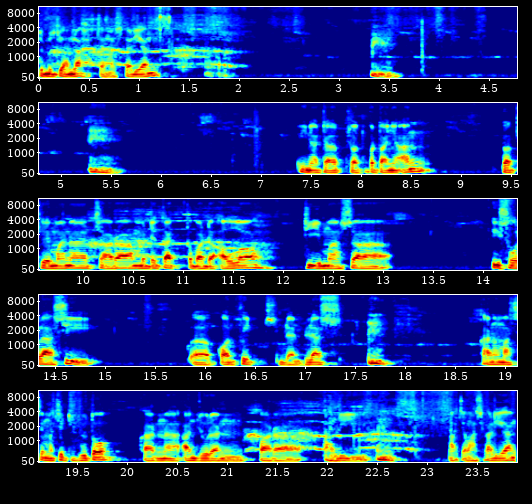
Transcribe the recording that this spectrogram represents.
Demikianlah jamaah sekalian. Ini ada suatu pertanyaan, bagaimana cara mendekat kepada Allah di masa isolasi eh, COVID-19 karena masih-masih ditutup karena anjuran para ahli. Macam-macam sekalian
